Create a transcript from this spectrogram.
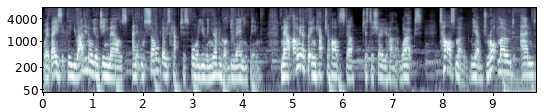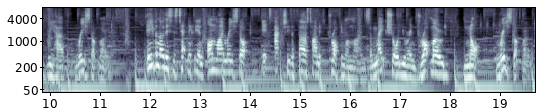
where basically you add in all your Gmails and it will solve those captchas for you and you haven't got to do anything. Now, I'm going to put in Captcha Harvester just to show you how that works. Task mode, we have drop mode and we have restock mode. Even though this is technically an online restock, it's actually the first time it's dropping online. So make sure you're in drop mode, not restock mode.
